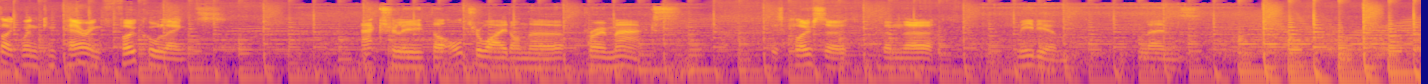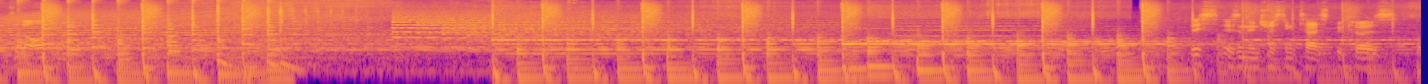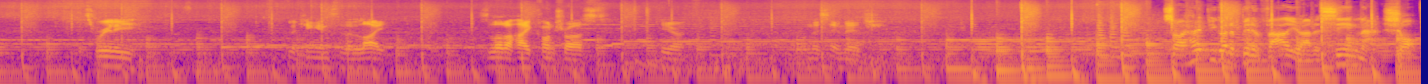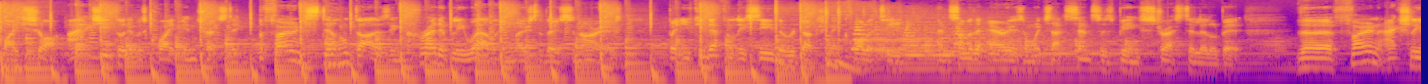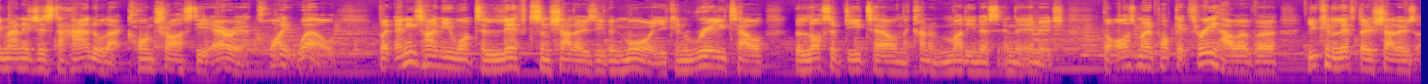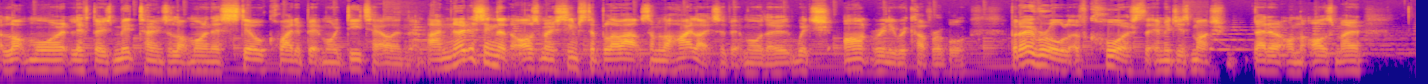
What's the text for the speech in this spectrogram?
Like when comparing focal lengths, actually the ultra wide on the Pro Max is closer than the medium lens to the Osmo. This is an interesting test because really looking into the light. There's a lot of high contrast here on this image. So I hope you got a bit of value out of seeing that shot by shot. I actually thought it was quite interesting. The phone still does incredibly well in most of those scenarios, but you can definitely see the reduction in quality and some of the areas in which that sensor is being stressed a little bit. The phone actually manages to handle that contrasty area quite well, but anytime you want to lift some shadows even more, you can really tell the loss of detail and the kind of muddiness in the image. The Osmo Pocket 3, however, you can lift those shadows a lot more, lift those midtones a lot more, and there's still quite a bit more detail in them. I'm noticing that the Osmo seems to blow out some of the highlights a bit more though, which aren't really recoverable. But overall, of course, the image is much better on the Osmo,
